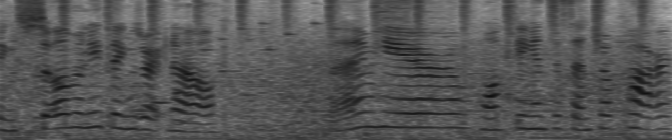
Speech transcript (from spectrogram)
Holding so many things right now. But I'm here walking into Central Park.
